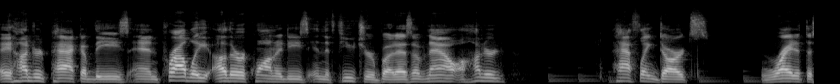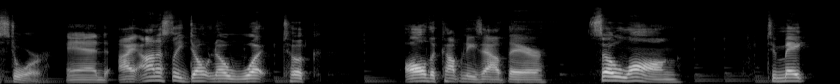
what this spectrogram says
a 100 pack of these and probably other quantities in the future, but as of now, a 100 half-length darts right at the store. And I honestly don't know what took all the companies out there so long to make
